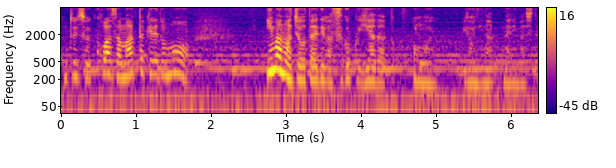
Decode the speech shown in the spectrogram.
本当にそういう怖さもあったけれども今の状態ではすごく嫌だと思うようになりました。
